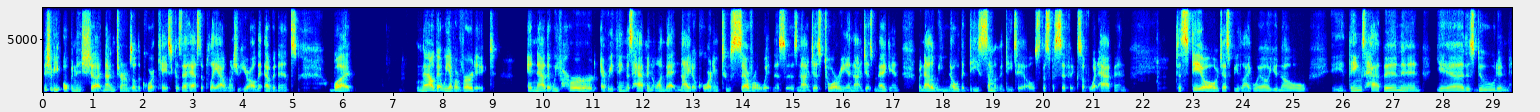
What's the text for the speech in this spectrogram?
This should be open and shut, not in terms of the court case, because that has to play out once you hear all the evidence. But now that we have a verdict, and now that we've heard everything that's happened on that night, according to several witnesses, not just Tory and not just Megan, but now that we know the de- some of the details, the specifics of what happened, to still just be like, well, you know, things happen and yeah, this dude and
